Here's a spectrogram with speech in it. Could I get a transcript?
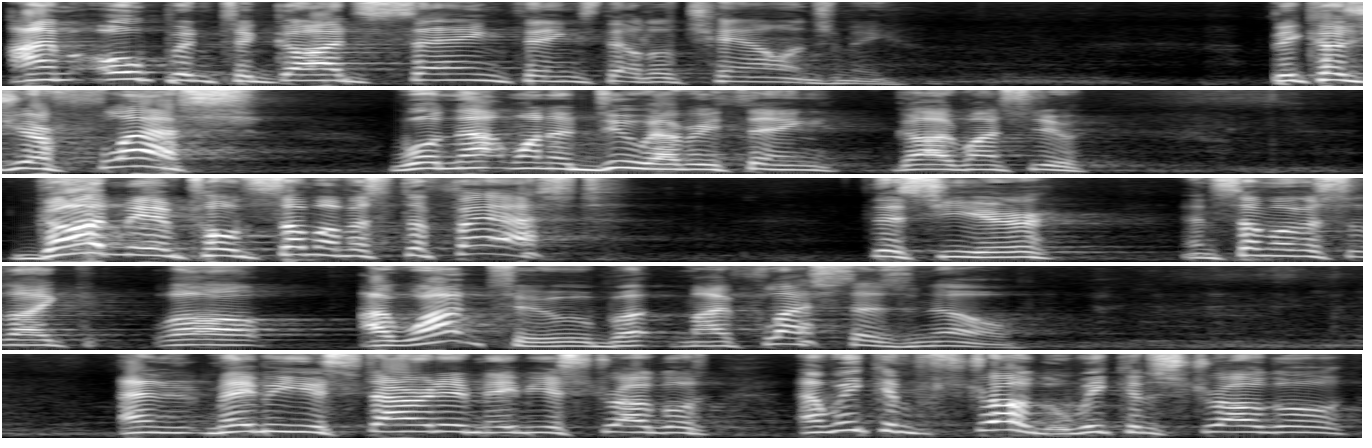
I'm open to God saying things that'll challenge me. Because your flesh will not want to do everything God wants to do. God may have told some of us to fast this year, and some of us are like, well, I want to, but my flesh says no. And maybe you started, maybe you struggled, and we can struggle. We can struggle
